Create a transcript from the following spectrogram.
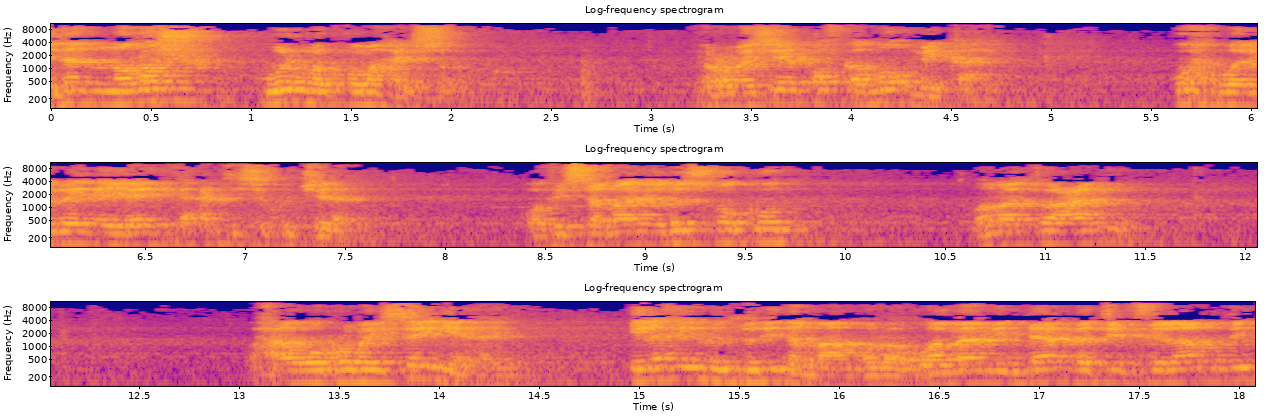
idan noloshu warwar kuma hayso yahay qofka mu'minka ah wax waliba inay ilaahay gacantiisa ku jiraan wa fi samaai risqukum wamaa tuucaduun waxa uu rumaysan yahay ilahay inuu dunida maamulo. Wamaa min daabatin fi lardi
